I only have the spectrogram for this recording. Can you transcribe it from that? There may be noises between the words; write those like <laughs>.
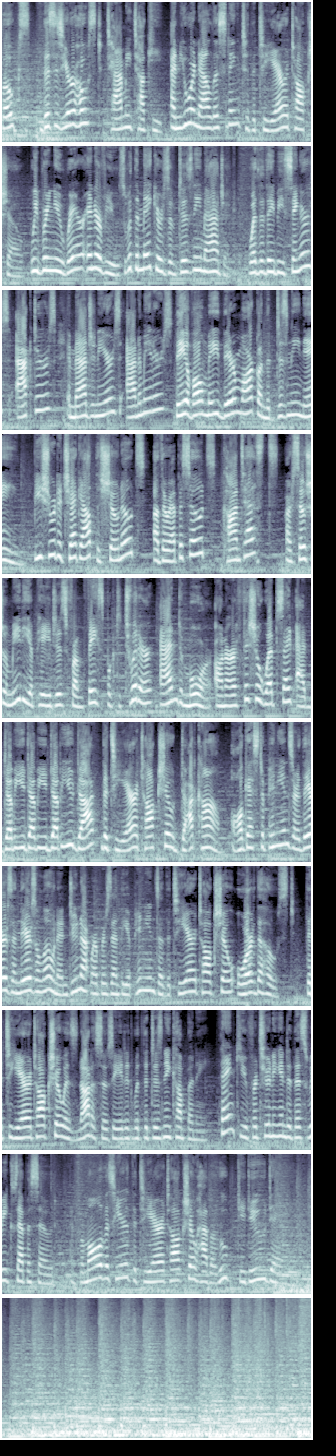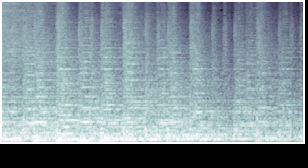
Folks. This is your host, Tammy Tucky, and you are now listening to the Tiara Talk Show. We bring you rare interviews with the makers of Disney Magic. Whether they be singers, actors, Imagineers, animators, they have all made their mark on the Disney name. Be sure to check out the show notes, other episodes, contests, our social media pages from Facebook to Twitter, and more on our official website at www.thetiaratalkshow.com. All guest opinions are theirs and theirs alone and do not represent the opinions of the Tiara Talk Show or the host. The Tiara Talk Show is not associated with the Disney Company. Thank you for tuning into this week's episode. And from all of us here at the Tiara Talk Show, have a hoop de doo day.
